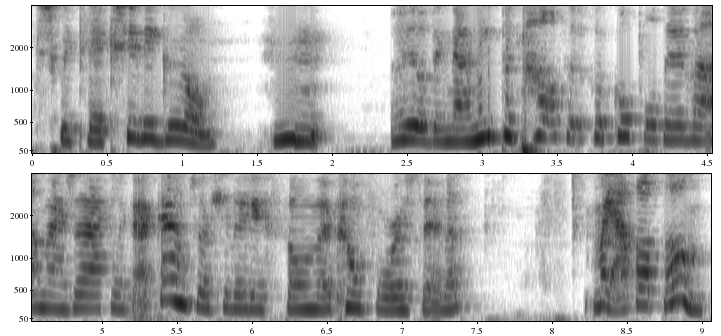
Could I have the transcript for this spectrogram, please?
Sweet Lake City Girl. Hm, wilde ik nou niet bepaald gekoppeld hebben aan mijn zakelijke account, zoals je wellicht kan, kan voorstellen. Maar ja, wat dan?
